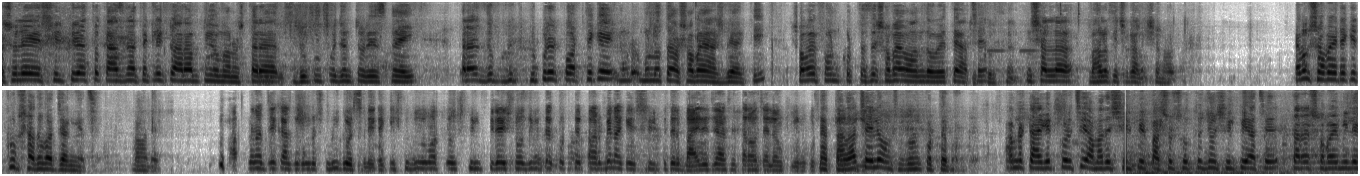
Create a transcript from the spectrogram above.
আসলে শিল্পীরা তো কাজ না থাকলে একটু আরামপ্রিয় মানুষ। তারা দুপুর পর্যন্ত রেস্ট নেয়। তারা দুপুরের পর থেকে মূলত সবাই আসবে আর কি। সবাই ফোন করতেছে সবাই অন দ্য ওয়েতে আছে। ইনশাল্লাহ ভালো কিছু কালেকশন হবে। এবং সবাই এটাকে খুব সাধুবাদ জানিয়েছে আমাদের। আপনারা যে কার্যক্রমটা শুরু করেছেন এটা কি শুধুমাত্র শিল্পীরাই সহযোগিতা করতে পারবে নাকি শিল্পীদের বাইরে যা আছে তারাও চাইলে অংশগ্রহণ করতে তারা চাইলে অংশগ্রহণ করতে পারবে। আমরা টার্গেট করেছি আমাদের শিল্পীর পাঁচশো সত্তর জন শিল্পী আছে তারা সবাই মিলে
